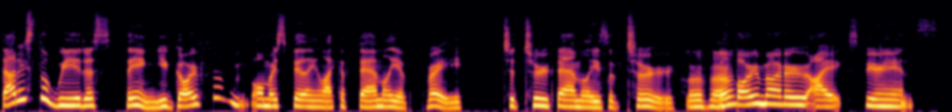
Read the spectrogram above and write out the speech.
that is the weirdest thing. You go from almost feeling like a family of three to two families of 2 mm-hmm. The FOMO I experience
